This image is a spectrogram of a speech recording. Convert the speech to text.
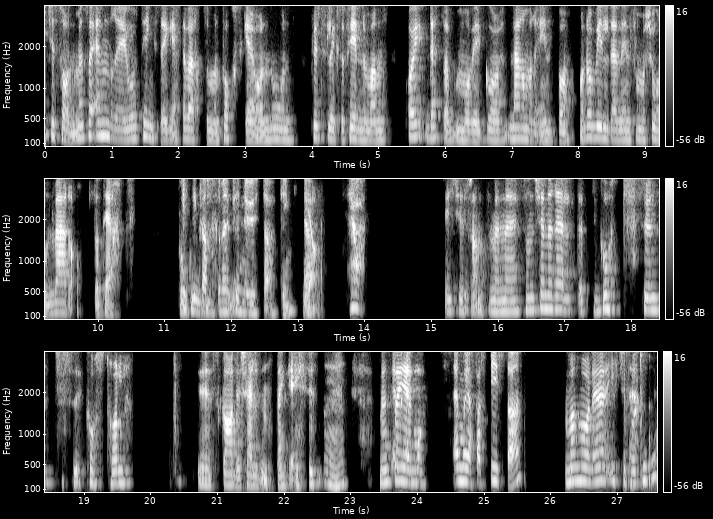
ikke sånn. Men så endrer jo ting seg etter hvert som man forsker, og noen plutselig så finner man Oi, dette må vi gå nærmere inn på. Og da vil den informasjonen være oppdatert. Etter hvert som en finner ut av ting. Ja. ja. Ikke sant. Men eh, sånn generelt et godt, sunt kosthold Eh, skader sjelden, tenker jeg. Mm. Men så er det En må iallfall spise? Man må det, ikke for to.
